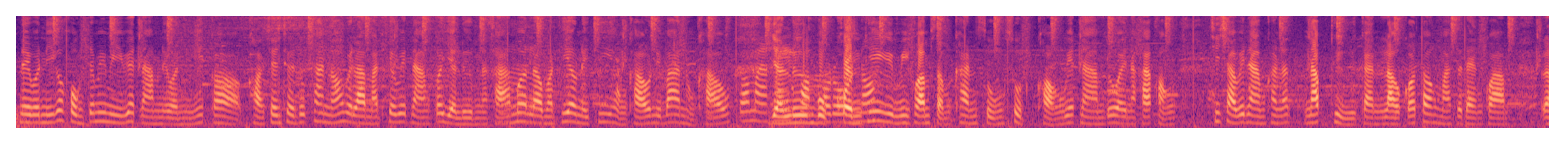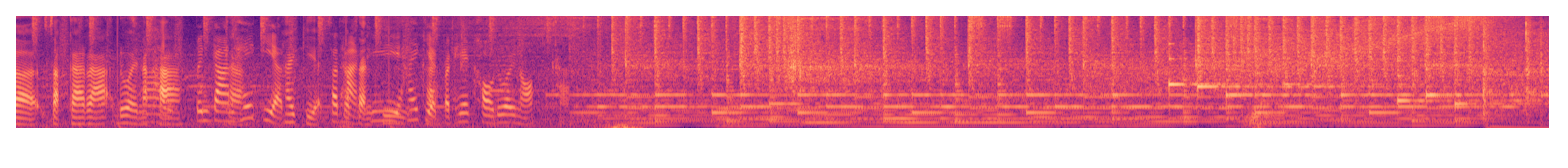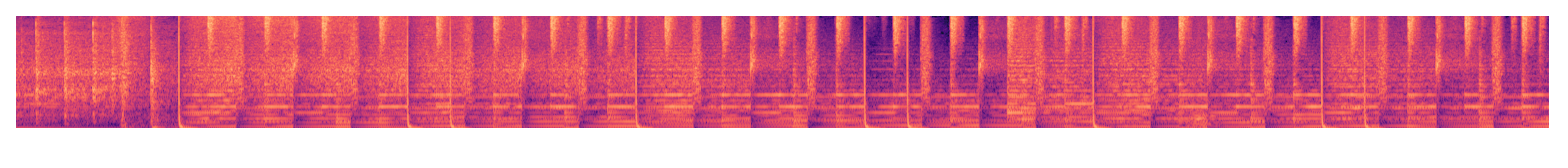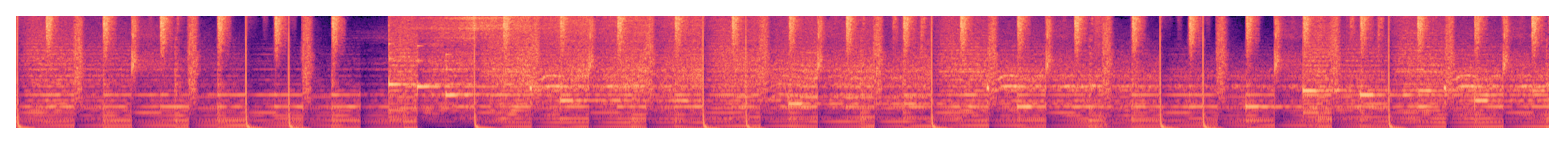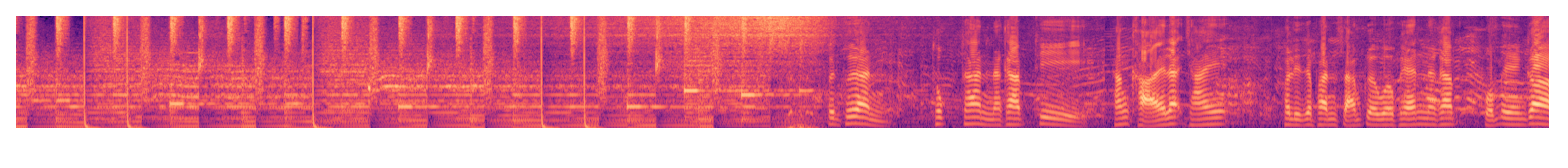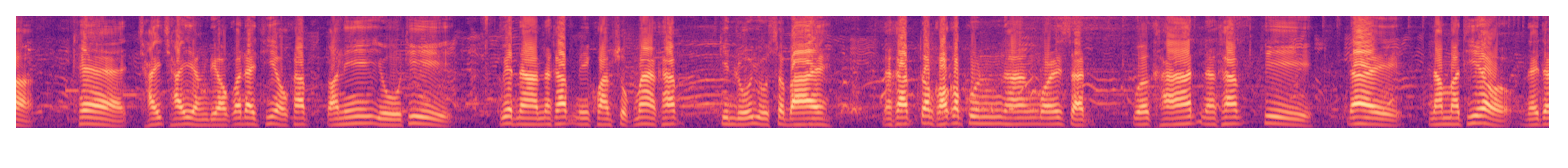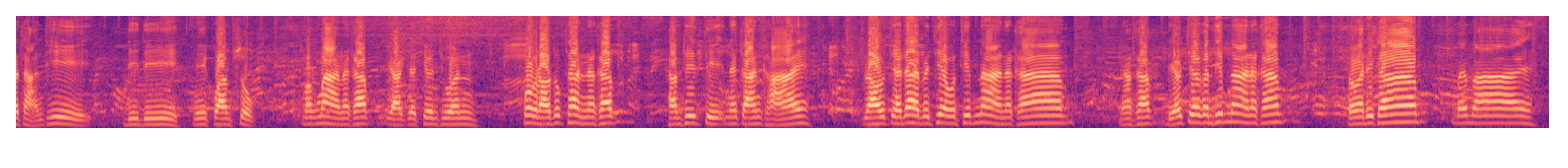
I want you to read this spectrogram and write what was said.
ในวันนี้ก็คงจะไม่มีเวียดนามในวันนี้ ก็ขอเชิญชวนทุกท่านเนาะเวลามาเที่ยวเวียดนามก็อย่าลืมนะคะ เมื่อเรามาเที่ยวในที่ของเขาในบ้านของเขาก็มาให้อย่าลืมบุคคลความเคารพเนอะที่มีความสำคัญสูงสุดของเวียดนามด้วยนะคะ ของที่ชาวเวียดนามเขานับถือกันเราก็ต้องมาแสดงความ เอ่อสักการะด้วยนะคะ เป็นการค่ะให้เกียรติให้เกียรติสถานที่ให้เกียรติประเทศเขาด้วยเนาะ ค่ะ เพื่อนๆทุกท่านนะครับที่ทั้งขายและใช้ผลิตภัณฑ์สามเกลือเวอร์แพนนะครับ ผมเองก็แค่ใช้ใช้อย่างเดียวก็ได้เที่ยวครับ ตอนนี้อยู่ที่เวียดนามนะครับมีความสุขมากครับ กินหรูอยู่สบายนะครับ ต้องขอขอบคุณทางบริษัทเวิร์คาร์ดนะครับที่ได้นำมาเที่ยวในสถานที่ดีๆ มีความสุขมากๆนะครับ อยากจะเชิญชวนพวกเราทุกท่านนะครับ ทำทิติในการขาย เราจะได้ไปเที่ยวกันทริปหน้านะครับนะครับ เดี๋ยวเจอกันทริปหน้านะครับ สวัสดีครับ บ๊ายบาย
